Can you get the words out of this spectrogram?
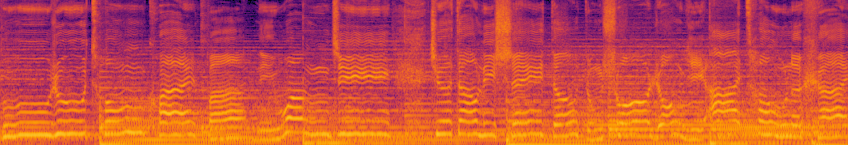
不如痛快把你忘。这道理谁都懂，说容易，爱透了还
